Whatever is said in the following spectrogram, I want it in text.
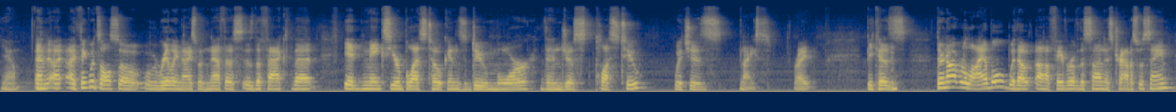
Yeah, and I, I think what's also really nice with Nephthys is the fact that it makes your blessed tokens do more than just plus two, which is nice, right? Because they're not reliable without uh, favor of the sun, as Travis was saying.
